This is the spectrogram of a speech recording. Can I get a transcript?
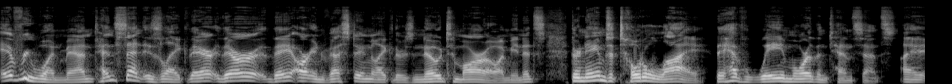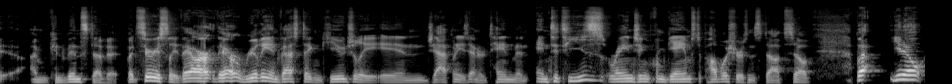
everyone, man. Tencent is like they're they're they are investing like there's no tomorrow. I mean, it's their name's a total lie. They have way more than 10 cents. I I'm convinced of it. But seriously, they are they are really investing hugely in Japanese entertainment entities ranging from games to publishers and stuff. So, but you know,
